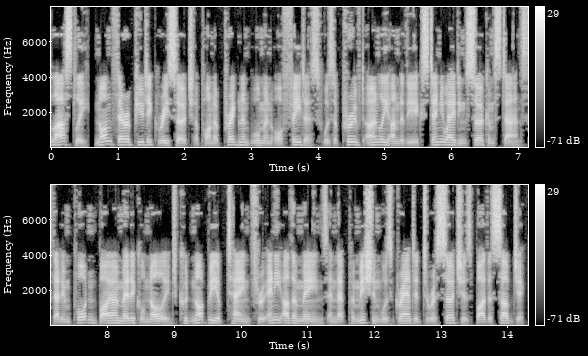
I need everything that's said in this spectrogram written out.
Lastly, non-therapeutic research upon a pregnant woman or fetus was approved only under the extenuating circumstance that important biomedical knowledge could not be obtained through any other means and that permission was granted to researchers by the subject.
